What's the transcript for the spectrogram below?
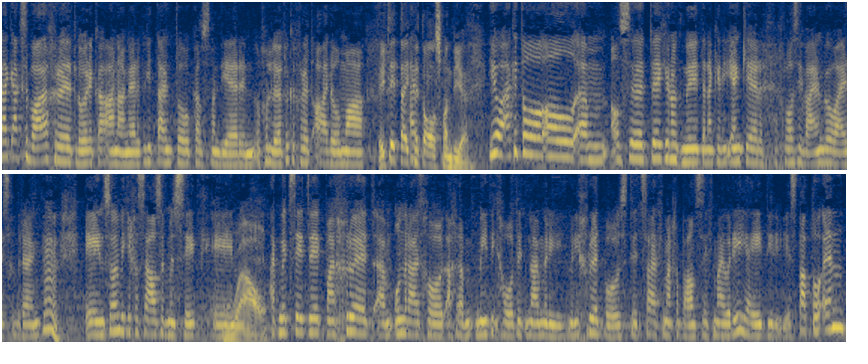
ek ek's 'n baie groot Lorika aanhanger. Ek het 'n bietjie tyd talk al spandeer en 'n ongelooflike groot idol, maar Het jy tyd Ek- met haar spandeer? Ja, ek het al al ehm um, al so twee keer ontmoet en ek het die een keer 'n glasie wyn by haar huis gedrink Hmm. en so 'n bietjie gesels oor musiek en Wow. ek moet sê toe ek my groot ehm um, onderhoud gehad, ag 'n meeting gehad het nou met die met die groot bos, dit sê vir my gebel sê vir my, "Hoorie, jy het hier jy stap al in."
